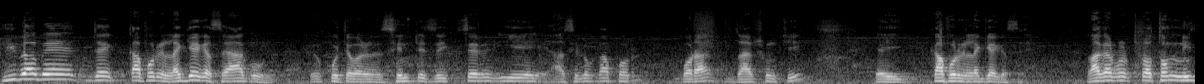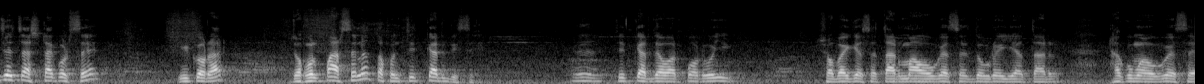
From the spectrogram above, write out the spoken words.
কীভাবে যে কাপড়ে লাগিয়ে গেছে আগুন কইতে পারে না। সিনথেটিক্সের ইয়ে আসিল কাপড় পরা, যা শুনছি, এই কাপড়ে লাগিয়ে গেছে। লাগার পর প্রথম নিজে চেষ্টা করছে ই করার। যখন পারছে না, তখন চিৎকার দিছে। চিৎকার দেওয়ার পর ওই সবাই গেছে, তার মাও গেছে দৌড়াইয়া, তার ঠাকুমাও গেছে,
